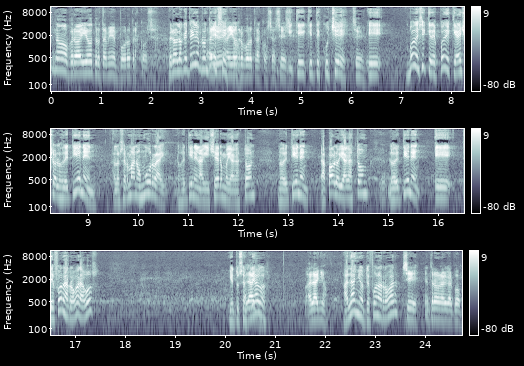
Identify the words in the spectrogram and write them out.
No, pero hay otros también por otras cosas. Pero lo que te quería preguntar es esto. Hay otro por otras cosas, sí. Que, que te escuché. Eh, vos decís que después de que a ellos los detienen, a los hermanos Murray, los detienen a Guillermo y a Gastón, los detienen, a Pablo y a Gastón, los detienen, eh, ¿te fueron a robar a vos? ¿Y a tus empleados? Al año. ¿Al año te fueron a robar? Sí, entraron al galpón.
